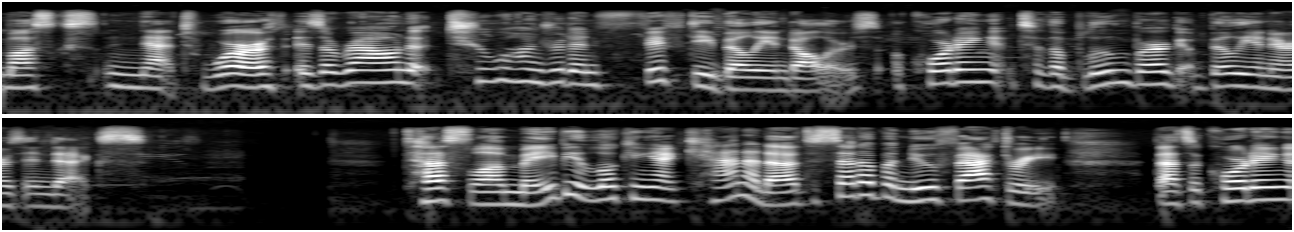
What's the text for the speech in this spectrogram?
Musk's net worth is around $250 billion, according to the Bloomberg Billionaires Index. Tesla may be looking at Canada to set up a new factory. That's according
